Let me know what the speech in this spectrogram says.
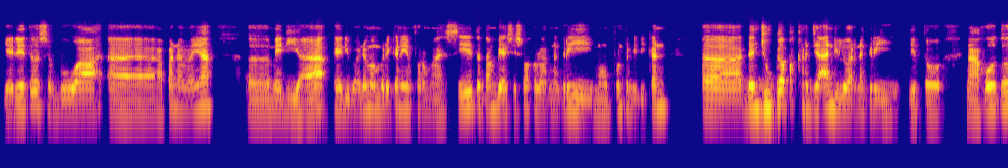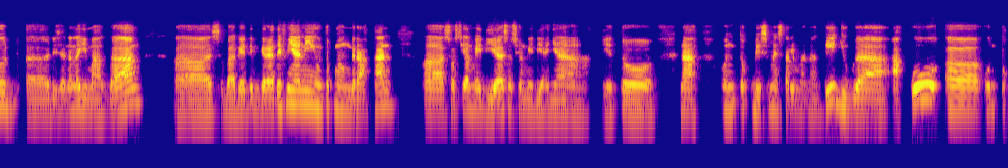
jadi itu sebuah eh, apa namanya eh, media yang di mana memberikan informasi tentang beasiswa ke luar negeri maupun pendidikan eh, dan juga pekerjaan di luar negeri gitu. Nah aku tuh eh, di sana lagi magang eh, sebagai tim kreatifnya nih untuk menggerakkan eh, sosial media sosial medianya gitu. Nah untuk di semester lima nanti juga aku eh, untuk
